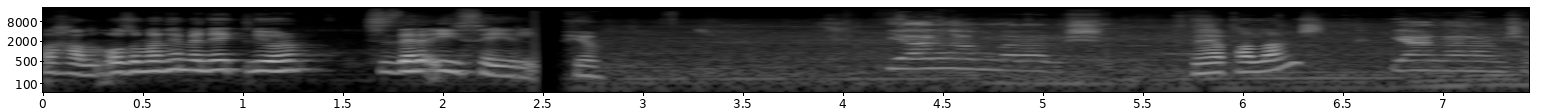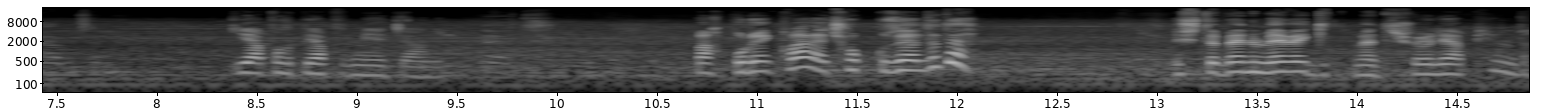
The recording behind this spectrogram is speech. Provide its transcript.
Bakalım. O zaman hemen ekliyorum. Sizlere iyi seyirler. Yarın abim ararmış. Ne yaparlarmış? Yarın ararmış abi seni. Yapılıp yapılmayacağını. Evet. Bak bu renk var ya çok güzeldi de. İşte benim eve gitmedi. Şöyle yapayım da.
